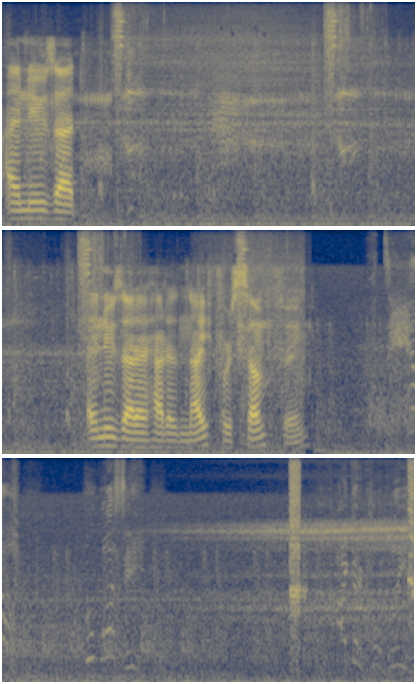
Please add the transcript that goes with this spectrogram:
I knew that I knew that I had a knife or something. What the hell? Who was he? I gotta call police.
